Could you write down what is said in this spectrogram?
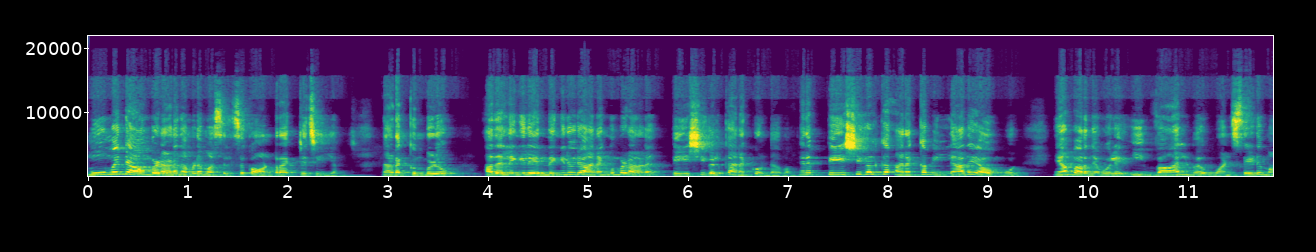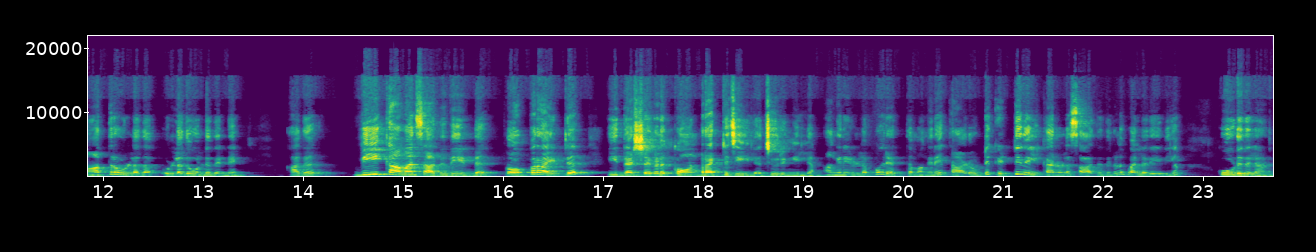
മൂവ്മെന്റ് ആവുമ്പോഴാണ് നമ്മുടെ മസിൽസ് കോൺട്രാക്ട് ചെയ്യുക. നടക്കുമ്പോഴോ അതല്ലെങ്കിൽ എന്തെങ്കിലും ഒരു അനങ്ങുമ്പോഴാണ് പേശികൾക്ക് അനക്കം ഉണ്ടാവുക. അങ്ങനെ പേശികൾക്ക് അനക്കം ഇല്ലാതെയാവുമ്പോൾ ഞാൻ പറഞ്ഞ പോലെ ഈ വാൽവ് വൺ സൈഡ് മാത്രം ഉള്ളത് ഉള്ളത് കൊണ്ട് തന്നെ അത് വീക്ക് ആവാൻ സാധ്യതയുണ്ട്. പ്രോപ്പറായിട്ട് ഈ ദശകൾ കോൺട്രാക്ട് ചെയ്യില്ല ചുരുങ്ങില്ല. അങ്ങനെയുള്ളപ്പോൾ രക്തം അങ്ങനെ താഴോട്ട് കെട്ടി നിൽക്കാനുള്ള സാധ്യതകൾ വളരെയധികം കൂടുതലാണ്.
